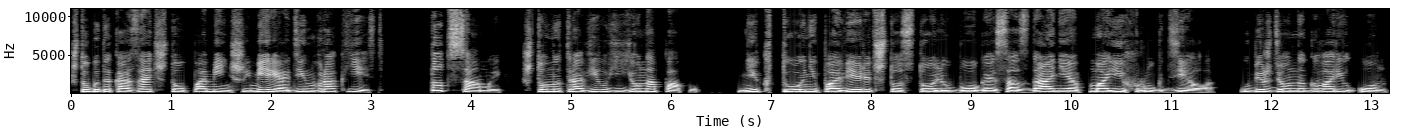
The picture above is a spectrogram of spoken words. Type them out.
чтобы доказать, что по меньшей мере один враг есть. Тот самый, что натравил ее на папу. «Никто не поверит, что столь убогое создание моих рук дело», убежденно говорил он.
